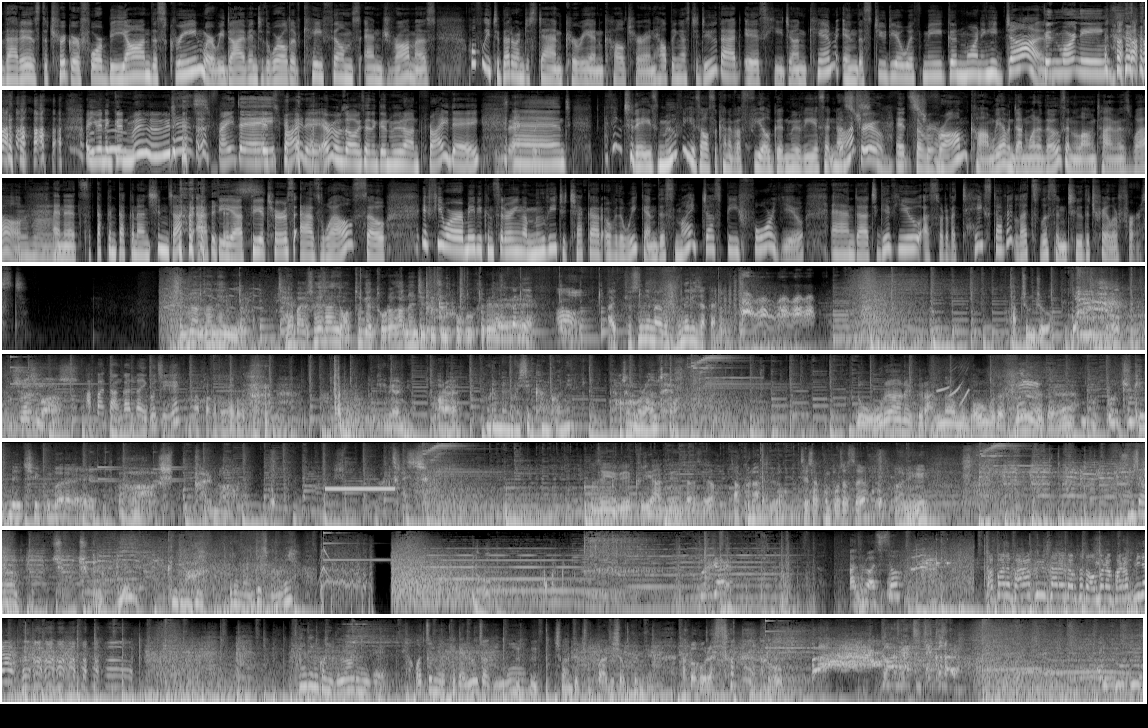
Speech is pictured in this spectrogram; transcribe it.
That is the trigger for Beyond the Screen, where we dive into the world of K films and dramas, hopefully to better understand Korean culture. And helping us to do that is Hee-Jun Kim in the studio with me. Good morning, Hee-Jun. Good morning. Are you in a good mood? yes, Friday. It's Friday. Everyone's always in a good mood on Friday. Exactly. And I think today's movie is also kind of a feel good movie, is it not? That's true. It's That's a true. rom com. We haven't done one of those in a long time as well. And it's 따끈따끈한 신작 at the uh, Yes. theaters as well. So if you are maybe considering a movie to check out over the weekend, this might just be for you. And uh, to give you a sort of a taste of it, let's listen to the trailer first. 김현 선생님, 제발 세상이 어떻게 돌아가는지도 좀 보고 그래. 작가님. 아 교수님 말고 문혜리 작가님. 밥 좀 줘. 무시하지 마. 아빠한테 안 간다 이거지? 아빠가 더 해로. 김현이요. 알아요? 모르면 무식한 거네. 평생 몰라도 돼요. 너 올해 안에 글 안 나오면 먹은 거다 토해내야 돼. 또 주겠네 정말. 아, 18만 원. 선생님이 왜 글이 안 되는지 아세요? 나글안 돼요? 제 작품 보셨어요? 아니, 죽이잖아. 죽 죽여. 근데 우리 이러면 안 되지 않니? 아들 왔어? 아빠는 바람 피는 사람이 없어서 엄마는 바람 피냐? 생긴 건 느와르인데 어쩜 이렇게 멜로적이니? 저한테 푹 빠지셨군요. 아빠 몰랐어?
